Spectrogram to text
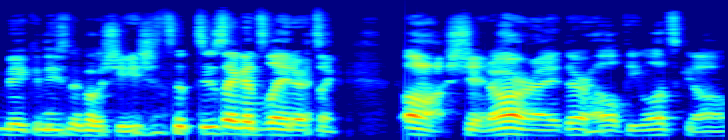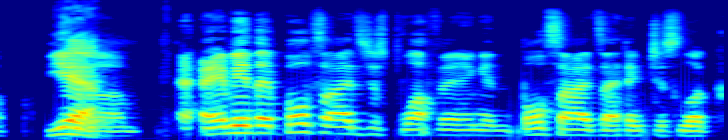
making these negotiations." Two seconds later, it's like, "Oh shit! All right, they're healthy. Let's go." Yeah. Um, I mean that both sides just bluffing, and both sides I think just look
